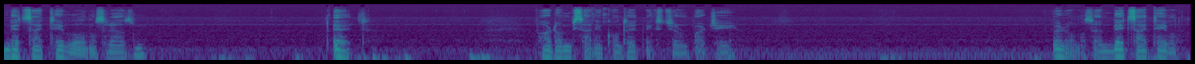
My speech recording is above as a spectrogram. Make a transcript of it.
Bedside Table olması lazım. Evet. Pardon bir saniye kontrol etmek istiyorum parçayı. Öyle olmasa Bedside Table.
